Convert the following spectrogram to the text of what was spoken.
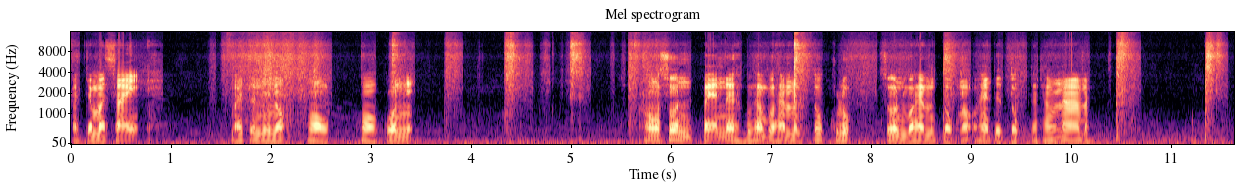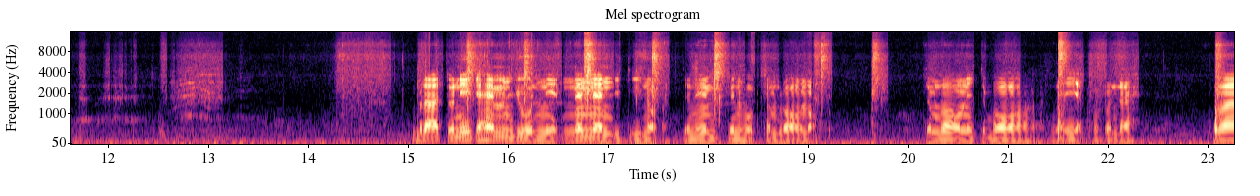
เราจะมาใส่ไม้ตัวนี้เนาะห้องห้องก้นนี่ห้องส้นแปลนเด้อบ่ให้บ่ให้มันตกคลุกส้นบ่ให้มันตกเนาะให้แต่ตกแต่ทางหน้ามันเวลาตัวนี้จะให้มันอยู่เนยแน่นๆดีๆเนาะตัวนี้เป็นรูปจำลองเนาะจำลองนี่จะบ่ละเอียดพอปานใดเพราะว่า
